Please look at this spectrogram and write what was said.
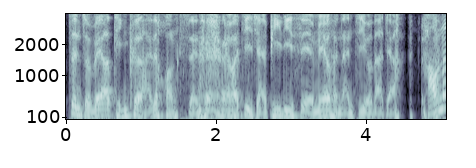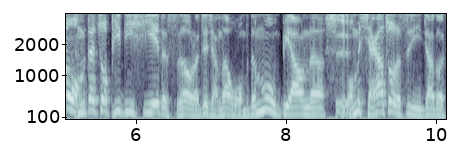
正准备要听课了，还在晃神，赶快记起来。PDCA 没有很难记哦，大家。好，那我们在做 PDCA 的时候呢，就讲到我们的目标呢，是我们想要做的事情叫做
